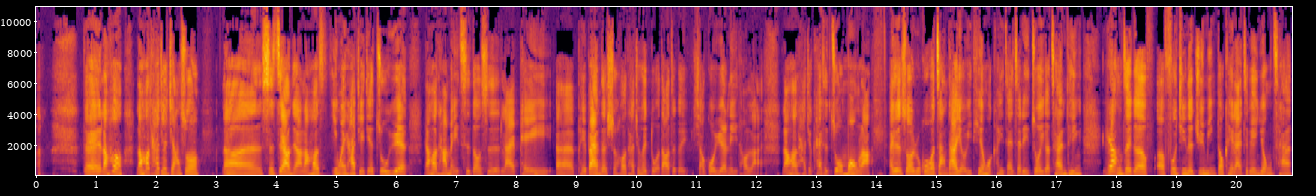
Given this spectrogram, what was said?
对，然后然后他就讲说。呃，是这样讲，然后因为他姐姐住院，然后他每次都是来陪呃陪伴的时候，他就会躲到这个小果园里头来，然后他就开始做梦了，他就说，如果我长大有一天，我可以在这里做一个餐厅，让这个呃附近的居民都可以来这边用餐，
